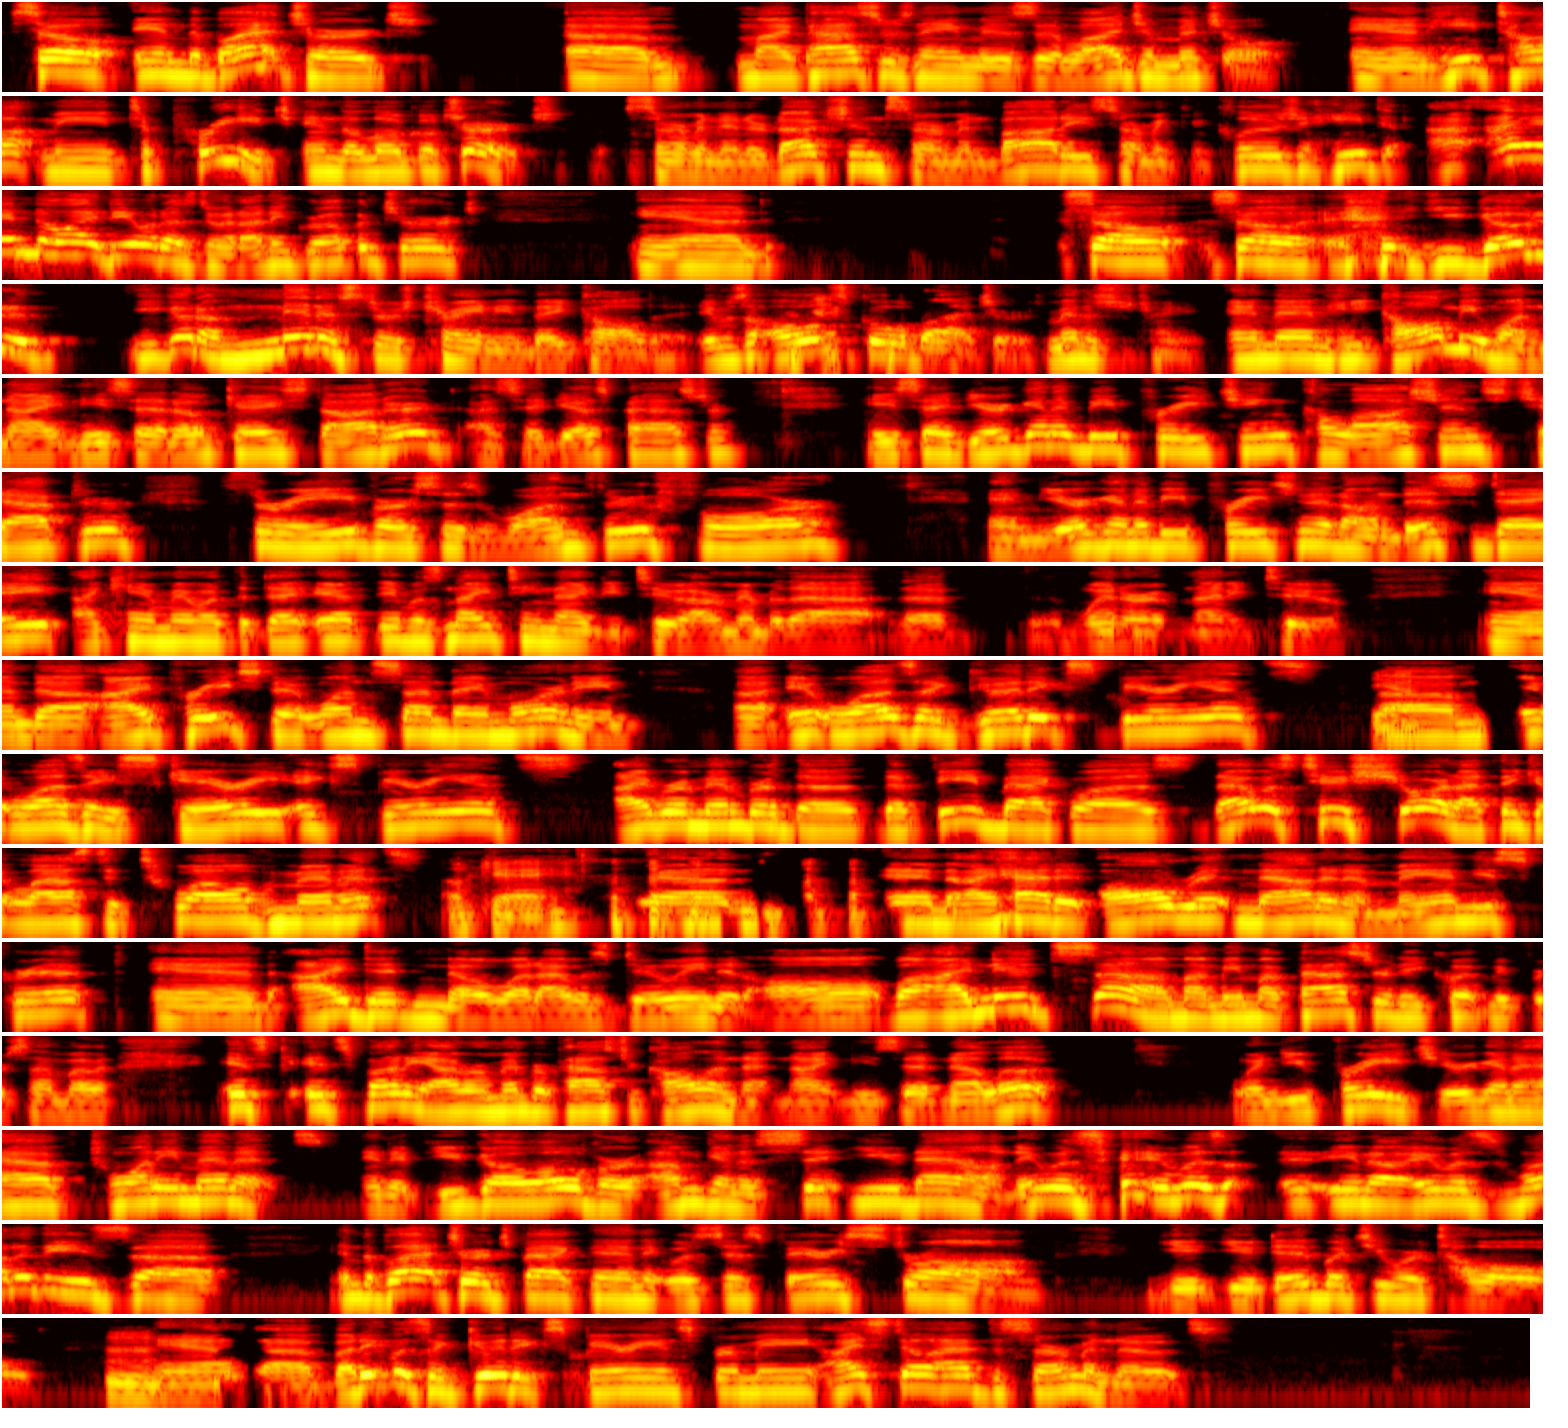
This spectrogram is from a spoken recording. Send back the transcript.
so in the Black Church, um, my pastor's name is Elijah Mitchell, and he taught me to preach in the local church sermon introduction, sermon body, sermon conclusion. He, I, I had no idea what I was doing. I didn't grow up in church, and so so you go to you go to ministers training they called it. It was an old school black church minister training. And then he called me one night and he said okay stoddard. I said yes pastor. He said you're going to be preaching colossians chapter 3 verses 1 through 4 and you're going to be preaching it on this date. I can't remember what the date it, it was 1992 i remember that the winter of 92 and uh, i preached it one sunday morning. Uh, it was a good experience. Yeah. Um, it was a scary experience. I remember the the feedback was that was too short. I think it lasted 12 minutes Okay. and and I had it all written out in a manuscript and I didn't know what I was doing at all. Well, I knew some. I mean, my pastor had equipped me for some of it. It's it's funny. I remember Pastor calling that night and he said, "Now look, when you preach, you're going to have 20 minutes, and if you go over, I'm going to sit you down." It was it was you know it was one of these uh, in the Black Church back then. It was just very strong. You you did what you were told, Hmm. and uh, but it was a good experience for me. I still have the sermon notes.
